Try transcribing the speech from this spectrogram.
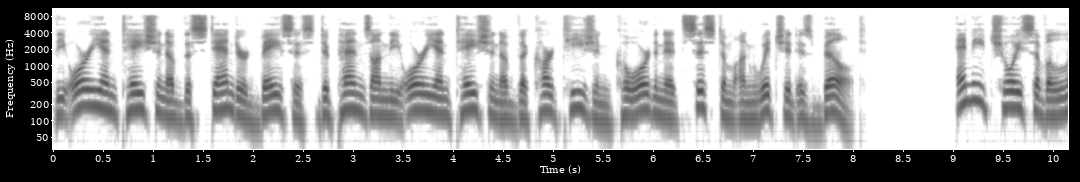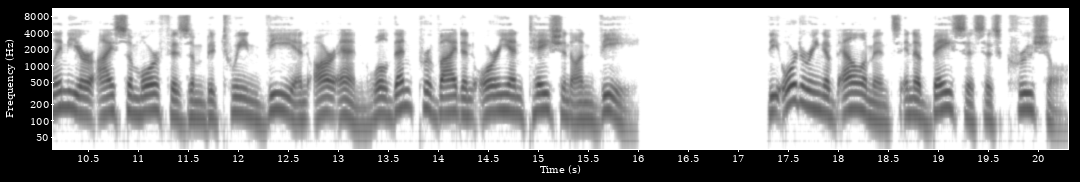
the orientation of the standard basis depends on the orientation of the Cartesian coordinate system on which it is built. Any choice of a linear isomorphism between V and Rn will then provide an orientation on V. The ordering of elements in a basis is crucial.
